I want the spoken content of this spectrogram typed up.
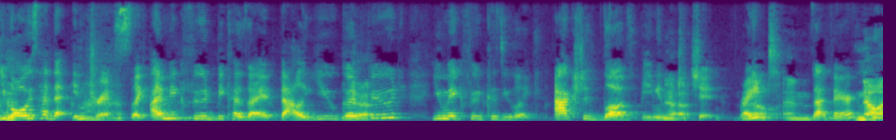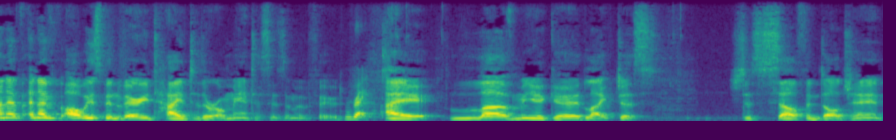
you've always had that interest. Like I make food because I value good Yeah. food. You make food because you like actually love being in Yeah. the kitchen, right? No, and Is that fair? No, and I've and I've always been very tied to the romanticism of food. Right. I love me a good like just just self-indulgent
